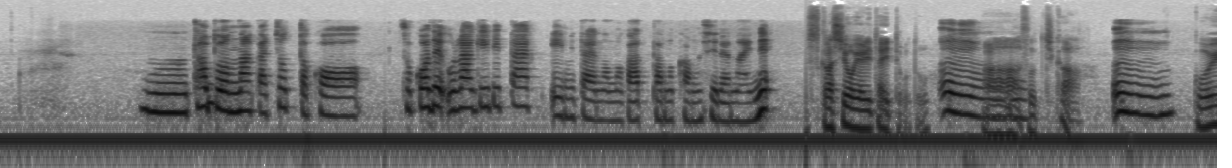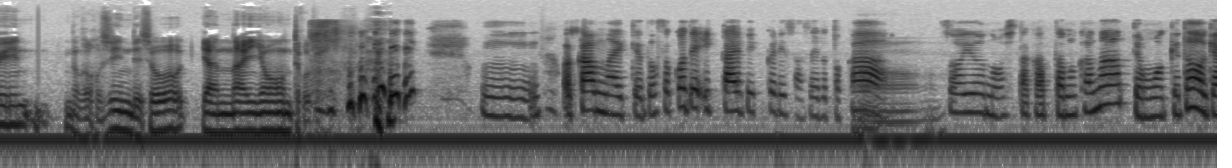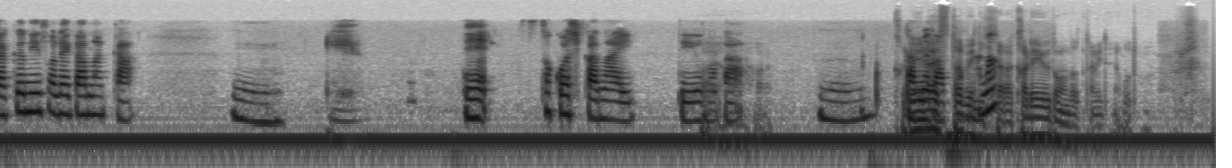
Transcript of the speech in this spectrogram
うん、多分なんかちょっとこう、そこで裏切りたいみたいなのがあったのかもしれないね。スカシをやりたいってこと？うん。ああそっちかうん。こういうのが欲しいんでしょ？やんないよーんってこと？うん。わかんないけど、そこで一回びっくりさせるとか、あそういうのをしたかったのかなって思うけど、逆にそれがなんか、うん。ね、そこしかないっていうーのが、うん。カレーライス食べに来たらカレーうどんだったみたいなこ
